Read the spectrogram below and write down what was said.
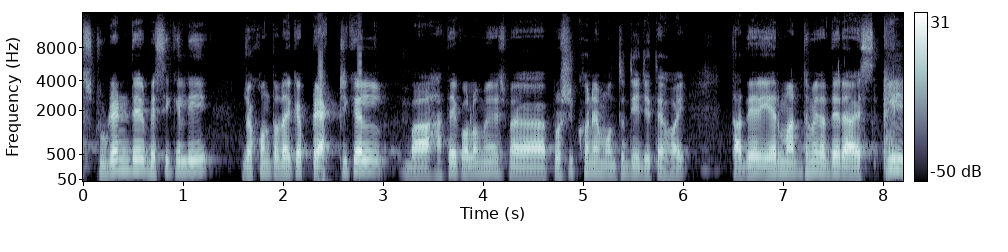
স্টুডেন্টদের বেসিক্যালি যখন তাদেরকে প্র্যাকটিক্যাল বা হাতে কলমে প্রশিক্ষণের মধ্য দিয়ে যেতে হয় তাদের এর মাধ্যমে তাদের স্কিল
